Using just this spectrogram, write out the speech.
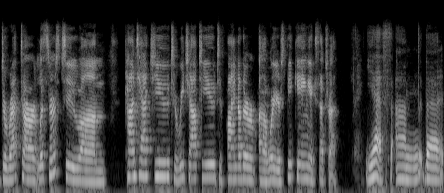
direct our listeners to um, contact you, to reach out to you, to find other uh, where you're speaking, etc.? Yes, um, the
